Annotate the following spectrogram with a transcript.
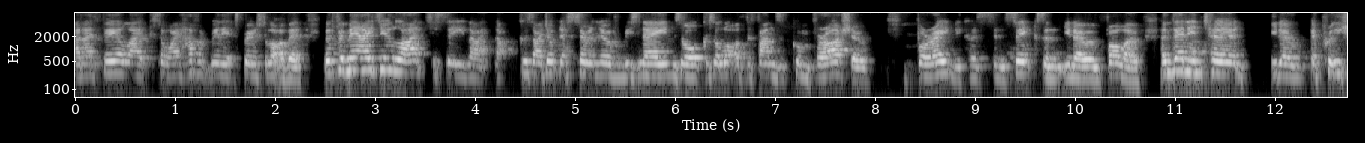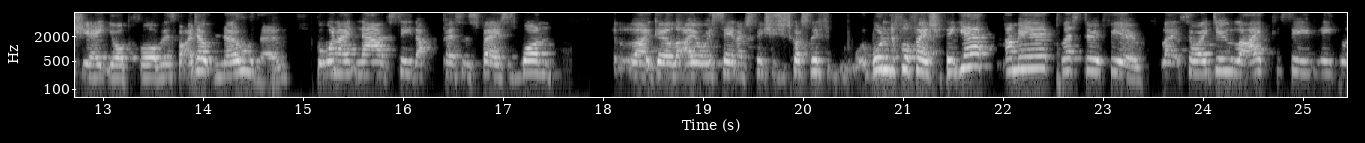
And I feel like, so I haven't really experienced a lot of it. But for me, I do like to see like that because I don't necessarily know everybody's names or because a lot of the fans have come for our show for Amy because since six and, you know, and follow. And then in turn, you know, appreciate your performance, but I don't know them. But when I now see that person's face, there's one like girl that I always see, and I just think she's just got this wonderful face. You think, yeah, I'm here. Let's do it for you. Like, so I do like seeing people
